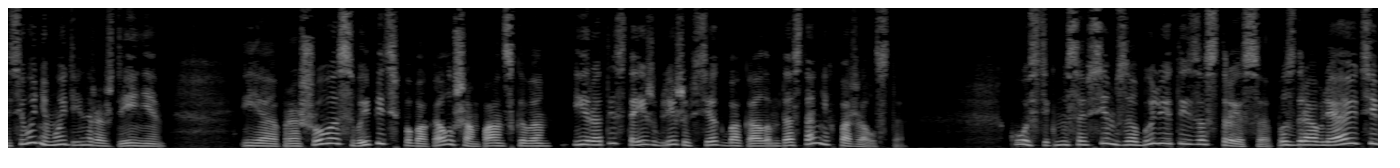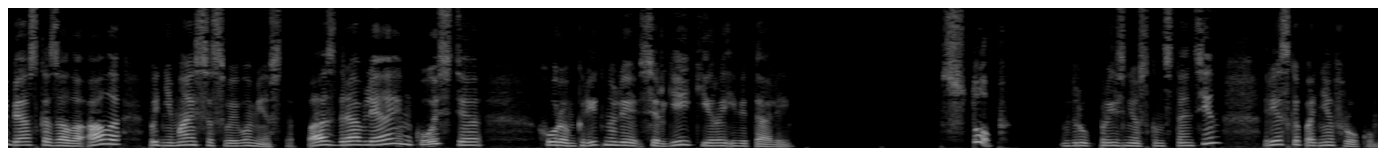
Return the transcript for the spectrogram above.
«Сегодня мой день рождения, и я прошу вас выпить по бокалу шампанского. Ира, ты стоишь ближе всех к бокалам, достань их, пожалуйста». «Костик, мы совсем забыли это из-за стресса. Поздравляю тебя», — сказала Алла, поднимаясь со своего места. «Поздравляем, Костя!» — хором крикнули Сергей, Кира и Виталий. «Стоп!» — вдруг произнес Константин, резко подняв руку.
